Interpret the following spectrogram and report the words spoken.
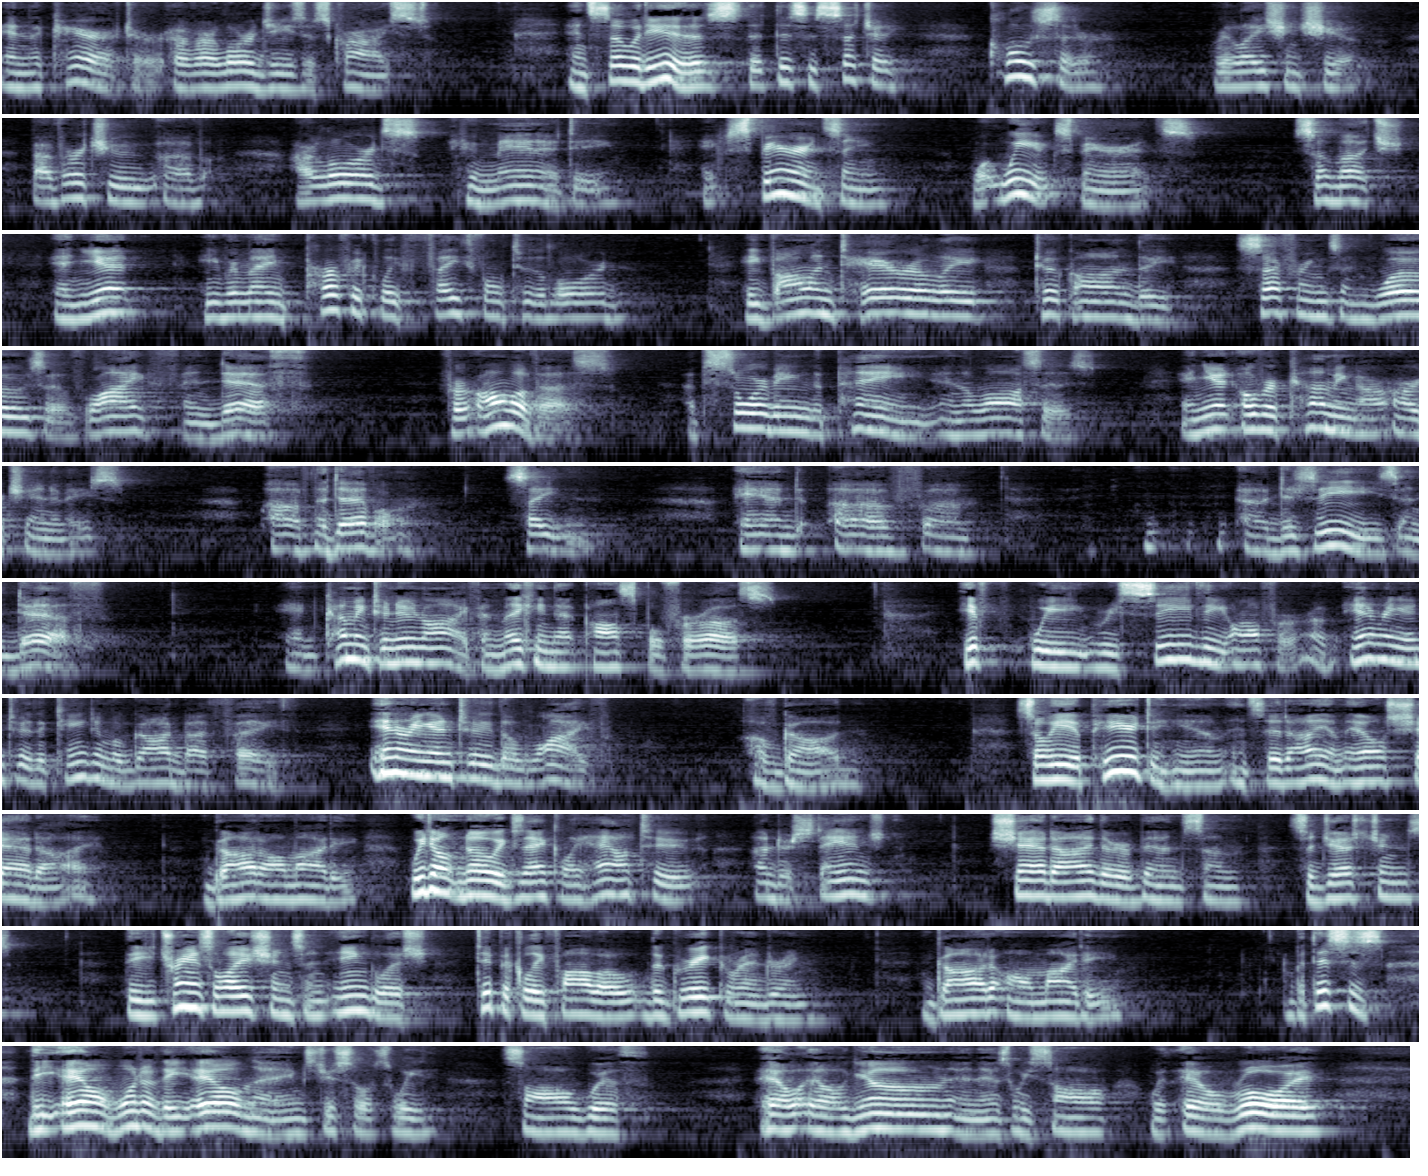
and the character of our Lord Jesus Christ. And so it is that this is such a closer relationship by virtue of our Lord's humanity, experiencing what we experience so much, and yet he remained perfectly faithful to the Lord. He voluntarily took on the sufferings and woes of life and death for all of us, absorbing the pain and the losses, and yet overcoming our arch enemies of the devil, Satan, and of um, uh, disease and death, and coming to new life and making that possible for us. If we receive the offer of entering into the kingdom of God by faith, entering into the life of God. So he appeared to him and said, I am El Shaddai, God Almighty. We don't know exactly how to understand Shaddai. There have been some suggestions. The translations in English typically follow the Greek rendering, God Almighty. But this is the El, one of the El names, just as we saw with El Elyon and as we saw with El Roi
